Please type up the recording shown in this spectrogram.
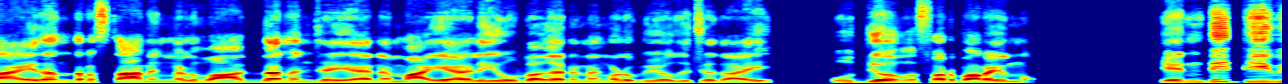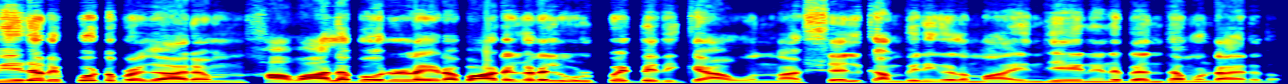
നയതന്ത്ര സ്ഥാനങ്ങൾ വാഗ്ദാനം ചെയ്യാനും അയാൾ ഈ ഉപകരണങ്ങൾ ഉപയോഗിച്ചതായി ഉദ്യോഗസ്ഥർ പറയുന്നു. എൻ ഡി ടി വിയുടെ റിപ്പോർട്ട് പ്രകാരം ഹവാല പോലുള്ള ഇടപാടുകളിൽ ഉൾപ്പെട്ടിരിക്കാവുന്ന ഷെൽ കമ്പനികളുമായും ജെയിനിന് ബന്ധമുണ്ടായിരുന്നു.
